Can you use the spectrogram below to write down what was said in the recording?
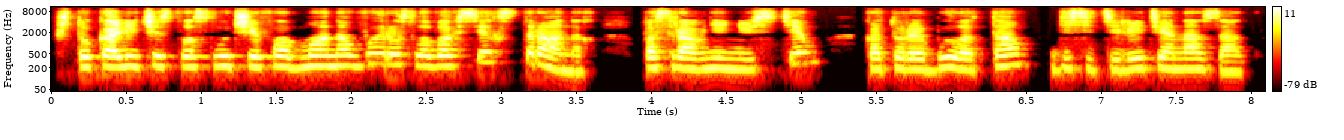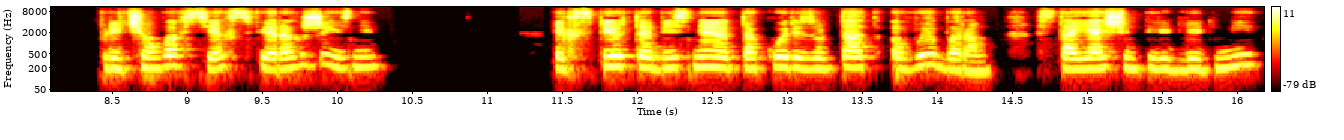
что количество случаев обмана выросло во всех странах по сравнению с тем, которое было там десятилетия назад. причем во всех сферах жизни. Эксперты объясняют такой результат выбором, стоящим перед людьми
